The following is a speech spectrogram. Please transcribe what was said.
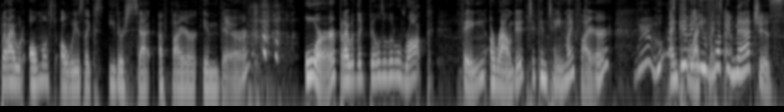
but i would almost always like either set a fire in there or but i would like build a little rock thing around it to contain my fire Where who was giving you fucking stuff. matches?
